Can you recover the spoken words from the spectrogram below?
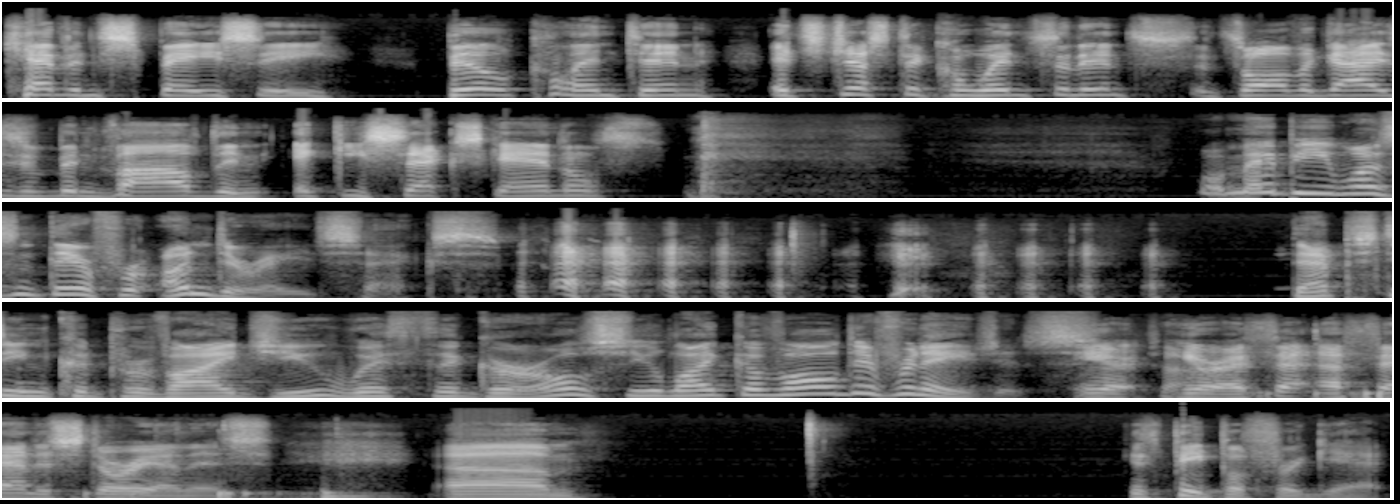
Kevin Spacey, Bill Clinton. It's just a coincidence. It's all the guys who've been involved in icky sex scandals. Well, maybe he wasn't there for underage sex. Epstein could provide you with the girls you like of all different ages. Here, So- here I, fa- I found a story on this. Um, because people forget.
